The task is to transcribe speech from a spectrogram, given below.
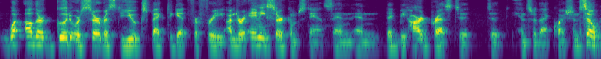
What other good or service do you expect to get for free under any circumstance? And and they'd be hard pressed to to answer that question. So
